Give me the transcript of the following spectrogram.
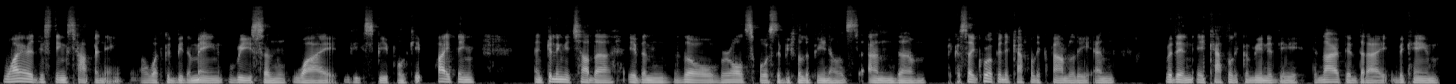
why are these things happening? What could be the main reason why these people keep fighting? And killing each other, even though we're all supposed to be Filipinos. And um, because I grew up in a Catholic family and within a Catholic community, the narrative that I became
